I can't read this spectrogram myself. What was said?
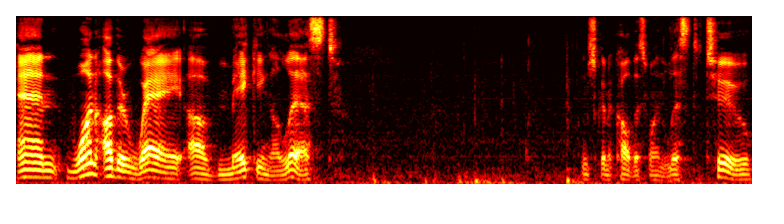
And one other way of making a list I'm just going to call this one list 2,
